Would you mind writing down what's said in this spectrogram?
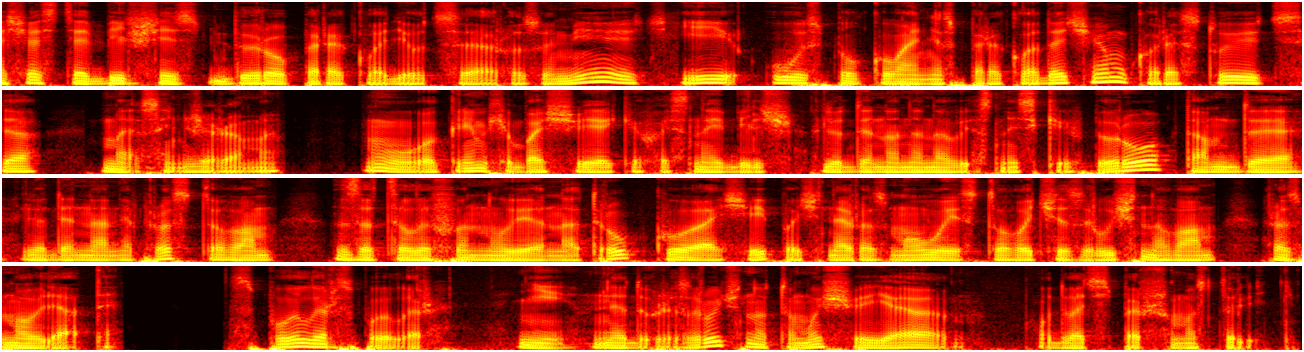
На щастя, більшість бюро перекладів це розуміють і у спілкуванні з перекладачем користуються месенджерами. Ну, окрім хіба що якихось найбільш людиноненависницьких бюро, там, де людина не просто вам зателефонує на трубку, а ще й почне розмову із того, чи зручно вам розмовляти. Спойлер, спойлер. Ні, не дуже зручно, тому що я у 21 столітті.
